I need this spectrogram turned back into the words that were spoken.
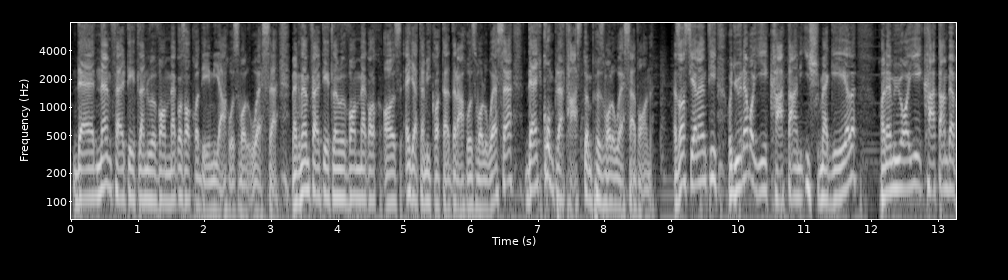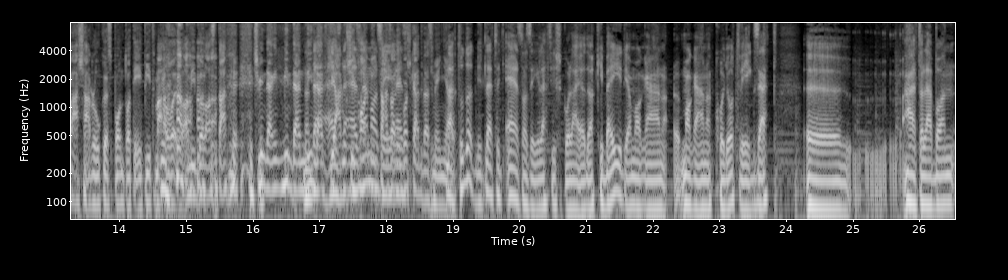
de nem feltétlenül van meg az akadémiához való esze, meg nem feltétlenül van meg az egyetemi katedrához való esze, de egy komplet háztömbhöz való esze van. Ez azt jelenti, hogy ő nem a jéghátán is megél, hanem ő a jéghátán bevásárlóközpontot épít már, amiből aztán, és minden, minden, Na mindent kiárusít 30%-os kedvezménnyel. Na, tudod mit? Lehet, hogy ez az életiskolája, de aki beírja magán, magának, hogy ott végzett, ö, általában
